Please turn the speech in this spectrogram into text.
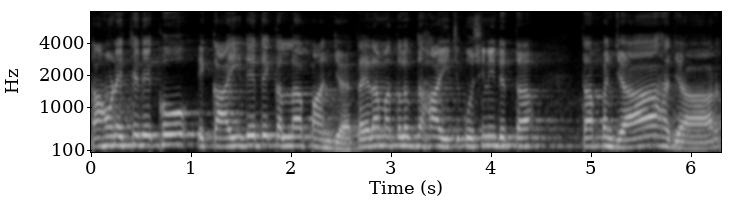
ਤਾਂ ਹੁਣ ਇੱਥੇ ਦੇਖੋ, ਇਕਾਈ ਦੇ ਤੇ ਕੱਲਾ 5 ਹੈ। ਤਾਂ ਇਹਦਾ ਮਤਲਬ ਦਹਾਈ 'ਚ ਕੁਝ ਨਹੀਂ ਦਿੱਤਾ। ਤਾਂ 50000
